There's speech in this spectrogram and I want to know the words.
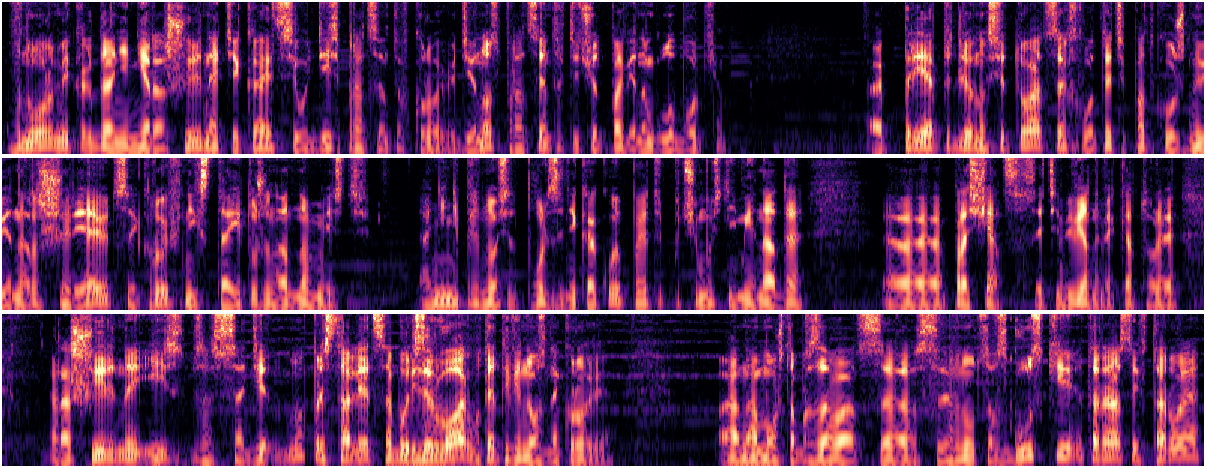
в норме, когда они не расширены, оттекает всего 10% крови. 90% течет по венам глубоким. А при определенных ситуациях вот эти подкожные вены расширяются, и кровь в них стоит уже на одном месте. Они не приносят пользы никакой, поэтому почему с ними и надо э, прощаться, с этими венами, которые расширенный и ну, представляет собой резервуар вот этой венозной крови. Она может образоваться, свернуться в сгустки, это раз. И второе,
